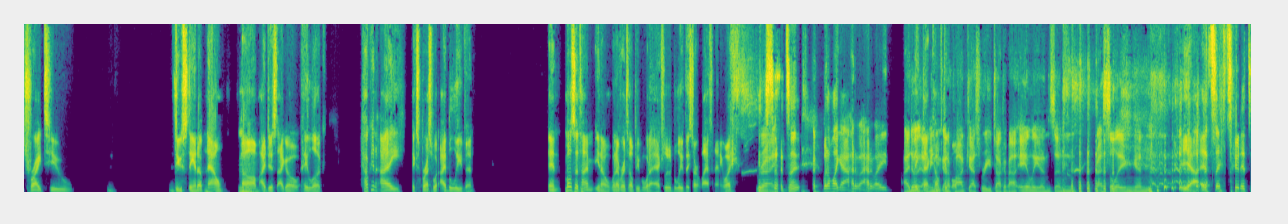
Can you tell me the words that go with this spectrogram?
try to do stand up now. Mm-hmm. Um, I just, I go, Hey, look, how can I express what I believe in and most of the time, you know, whenever I tell people what I actually believe, they start laughing anyway. Right. so but I'm like, uh, how do how do I? I don't. I mean, you've got a podcast where you talk about aliens and wrestling and. yeah, it's it's it's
